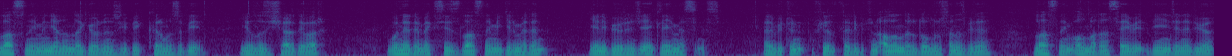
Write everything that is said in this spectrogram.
Last name'in yanında gördüğünüz gibi kırmızı bir yıldız işareti var. Bu ne demek? Siz last name'i girmeden yeni bir öğrenci ekleyemezsiniz. Yani bütün field'leri, bütün alanları doldursanız bile last name olmadan save deyince ne diyor?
